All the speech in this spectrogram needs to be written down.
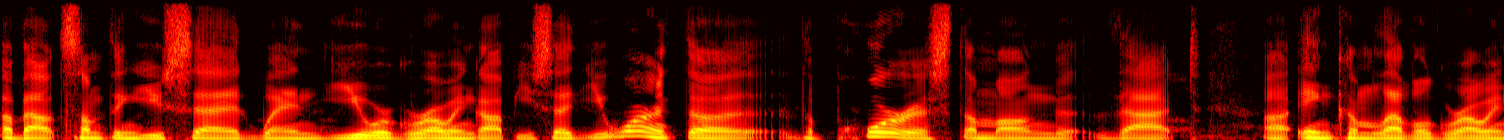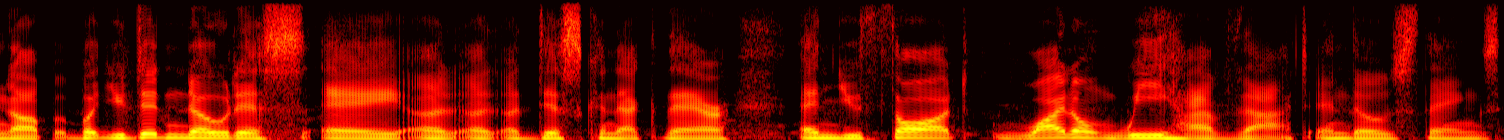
about something you said when you were growing up. You said you weren't the the poorest among that uh, income level growing up, but you did notice a, a, a disconnect there, and you thought, why don't we have that and those things?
